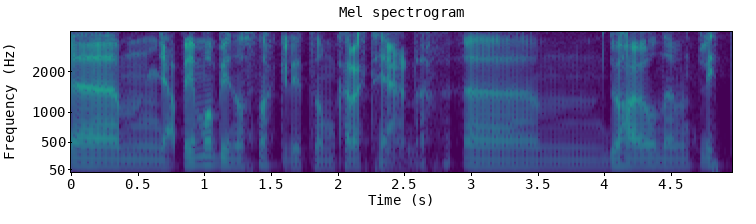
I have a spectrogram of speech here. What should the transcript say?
um, ja, vi må begynne å snakke litt om karakterene. Um, du har jo nevnt litt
